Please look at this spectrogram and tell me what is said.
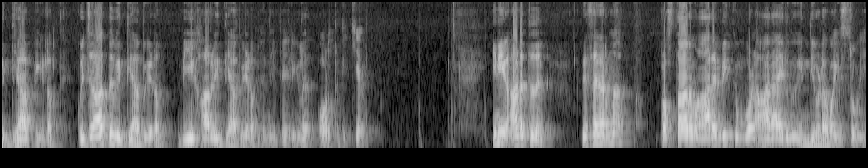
വിദ്യാപീഠം ഗുജറാത്ത് വിദ്യാപീഠം ബീഹാർ വിദ്യാപീഠം എന്നീ പേരുകൾ ഓർത്തിരിക്കുക. ഇനി അടുത്തത് നിസ്സഹകരണ പ്രസ്ഥാനം ആരംഭിക്കുമ്പോൾ ആരായിരുന്നു ഇന്ത്യയുടെ വൈസ്രോയി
